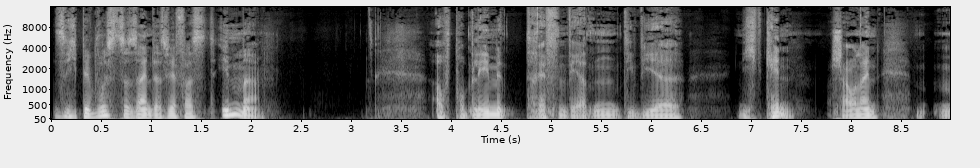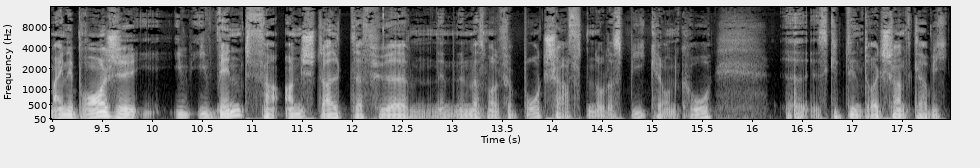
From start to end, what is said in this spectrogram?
sich bewusst zu sein, dass wir fast immer auf Probleme treffen werden, die wir nicht kennen. Schaulein, meine Branche, Eventveranstalter für, nennen wir es mal, für Botschaften oder Speaker und Co. Äh, es gibt in Deutschland, glaube ich,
